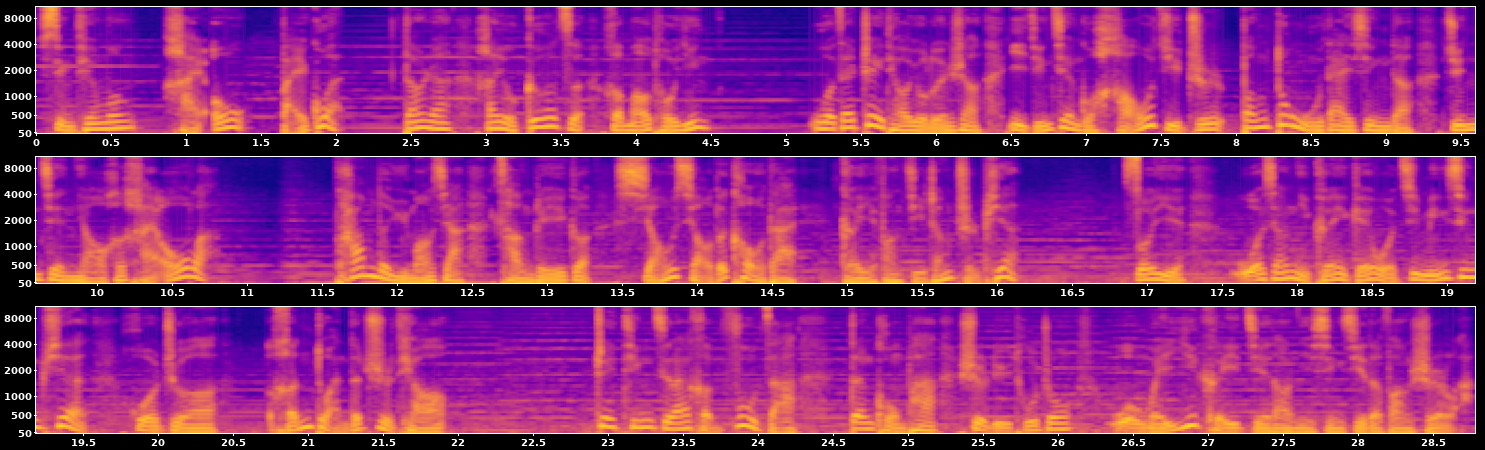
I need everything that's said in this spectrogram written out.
信天翁、海鸥、白鹳，当然还有鸽子和猫头鹰。我在这条游轮上已经见过好几只帮动物带信的军舰鸟和海鸥了，它们的羽毛下藏着一个小小的口袋，可以放几张纸片。所以，我想你可以给我寄明信片或者很短的纸条。这听起来很复杂，但恐怕是旅途中我唯一可以接到你信息的方式了。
